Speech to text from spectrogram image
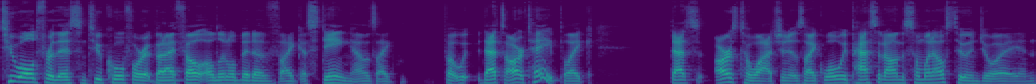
too old for this and too cool for it, but I felt a little bit of like a sting. I was like, but w- that's our tape, like that's ours to watch, and it was like, well, we pass it on to someone else to enjoy, and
